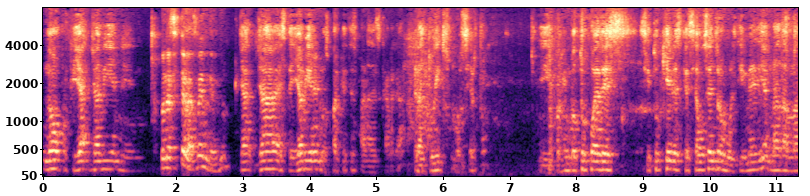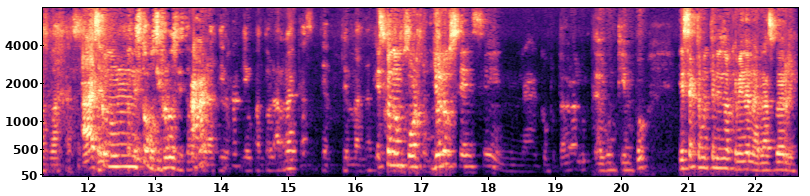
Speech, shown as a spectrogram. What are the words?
No, porque ya, ya vienen, Bueno, así te las venden, ¿no? ya, ya, este, ya vienen los paquetes para descargar, gratuitos, por cierto. Y por ejemplo, tú puedes, si tú quieres que sea un centro multimedia, nada más bajas. Ah, es con un- Es como si fuera un sistema Ajá, operativo. Y en cuanto la arrancas, te, te manda. Es con un port. Yo lo usé ese en la computadora algún, algún tiempo. Exactamente el mismo que viene en la Raspberry.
